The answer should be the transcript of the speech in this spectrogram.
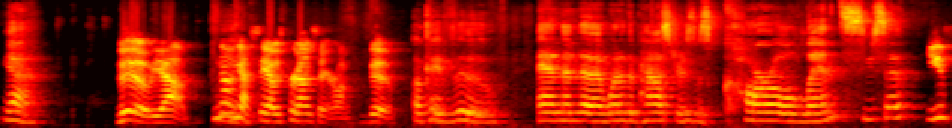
Yeah. Vu, yeah. No, Vu. yes, yeah, I was pronouncing it wrong. Vu. Okay, Vu. And then the one of the pastors was Carl Lentz. You said. He's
